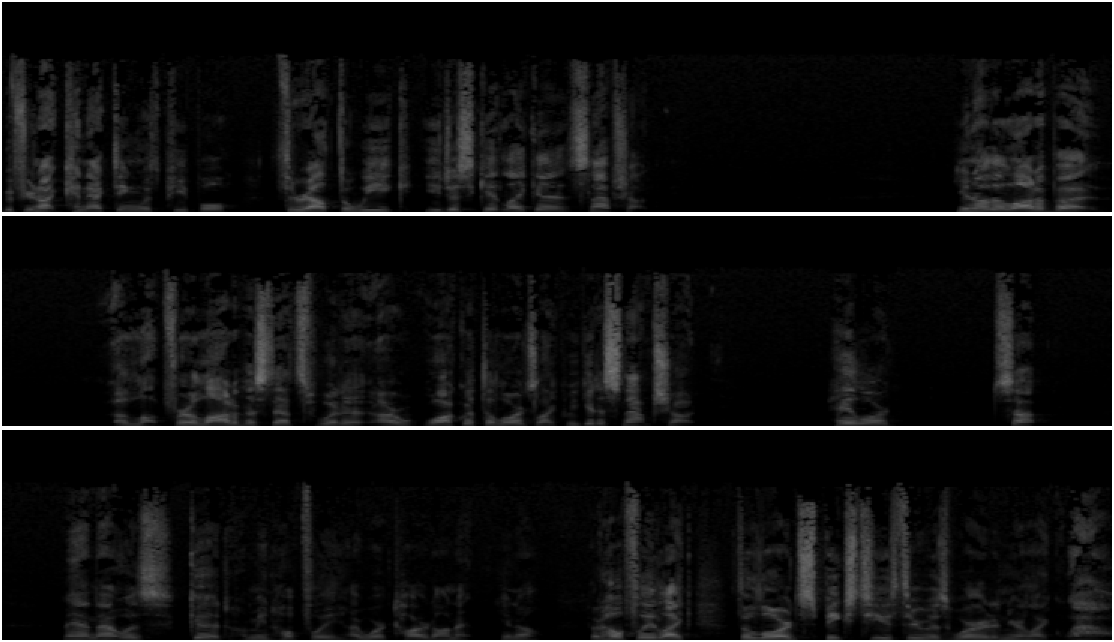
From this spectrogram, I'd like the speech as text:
if you're not connecting with people throughout the week, you just get like a snapshot. You know, a lot of uh, a lot, for a lot of us, that's what our walk with the Lord's like. We get a snapshot. Hey, Lord, what's up? Man, that was good. I mean, hopefully, I worked hard on it, you know? But hopefully, like, the Lord speaks to you through His Word, and you're like, wow,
